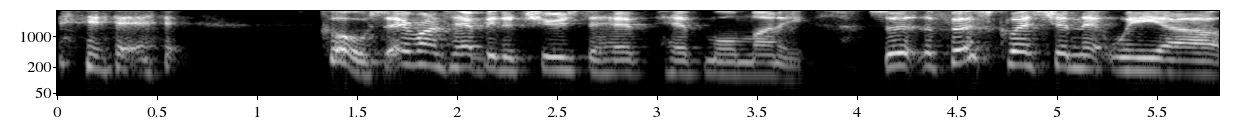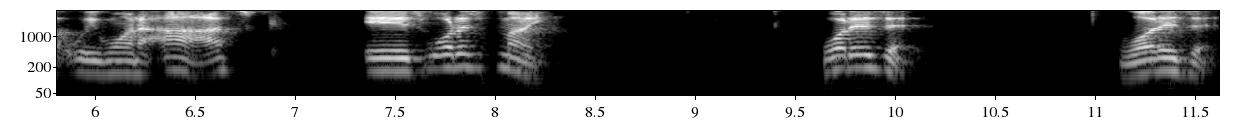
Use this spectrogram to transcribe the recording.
cool. So everyone's happy to choose to have have more money. So the first question that we uh, we want to ask is, what is money? What is it? What is it?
